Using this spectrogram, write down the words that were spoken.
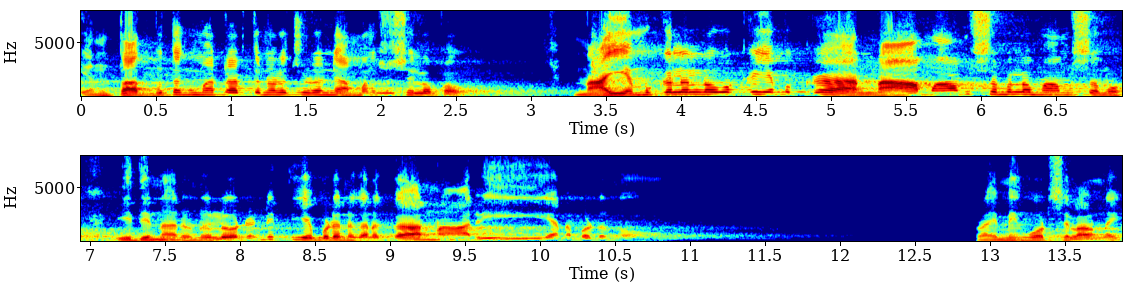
ఎంత అద్భుతంగా మాట్లాడుతున్నాడో చూడండి అమ్మను చూసే లోపవు నా ఎముకలలో ఒక ఎముక నా మాంసములో మాంసము ఇది నరునిలో నుండి తీయబడను గనక నారీ అనబడును. రైమింగ్ వర్డ్స్ ఎలా ఉన్నాయి?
